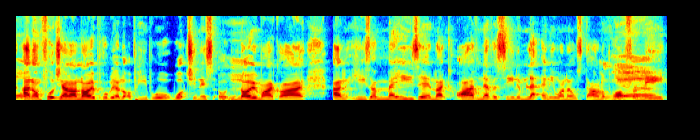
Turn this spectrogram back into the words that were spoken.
course. and unfortunately, I know probably a lot of people watching this Mm-hmm. know my guy, and he's amazing. Like I've never seen him let anyone else down apart from me,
